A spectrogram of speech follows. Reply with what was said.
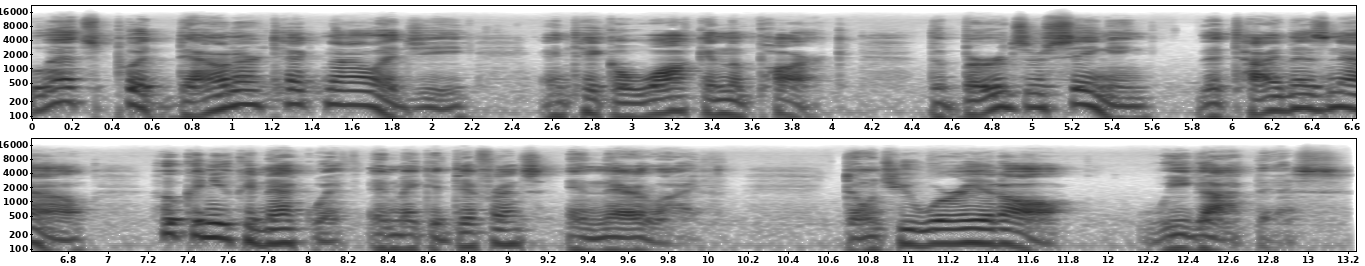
let's put down our technology and take a walk in the park. The birds are singing, the time is now. Who can you connect with and make a difference in their life? Don't you worry at all. We got this.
